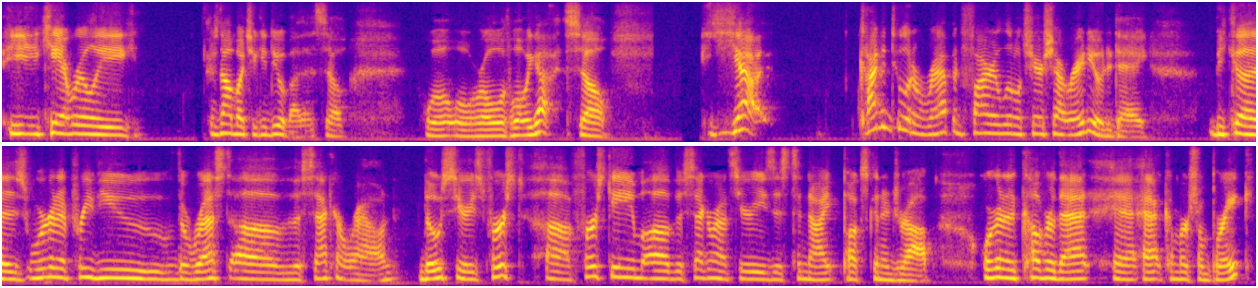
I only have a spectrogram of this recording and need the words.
you, you can't really. There's not much you can do about it. So we'll we'll roll with what we got. So yeah, kind of doing a rapid fire little chair shot radio today because we're going to preview the rest of the second round those series. First uh, first game of the second round series is tonight puck's going to drop. We're going to cover that at, at commercial break.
